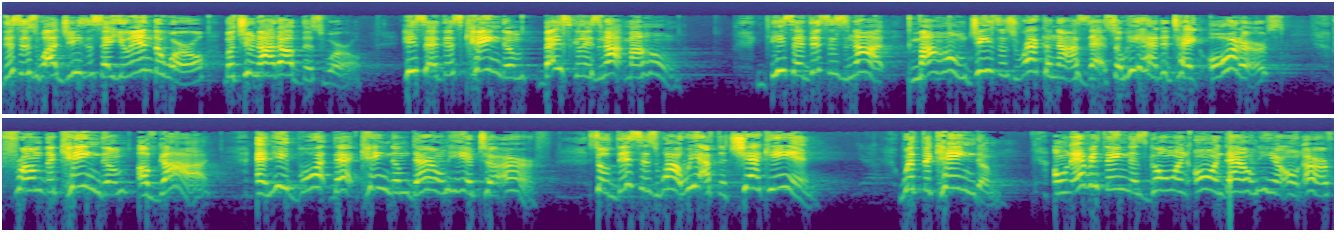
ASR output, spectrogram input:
This is why Jesus said you're in the world, but you're not of this world. He said, This kingdom basically is not my home. He said, This is not my home. Jesus recognized that. So he had to take orders from the kingdom of God and he brought that kingdom down here to earth. So this is why we have to check in with the kingdom on everything that's going on down here on earth,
